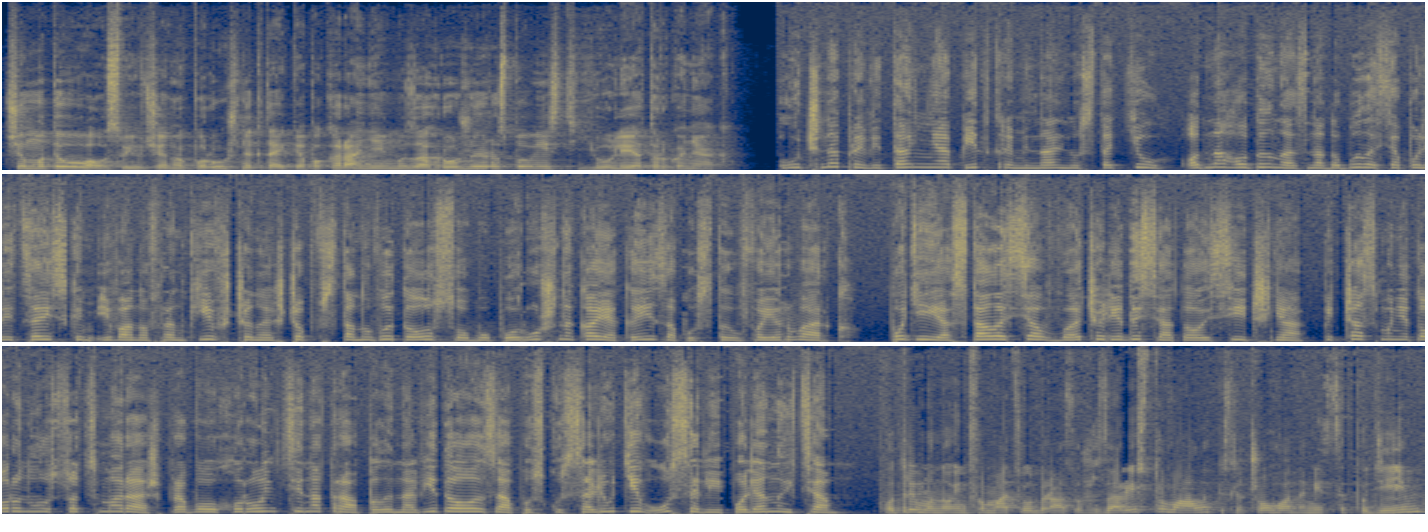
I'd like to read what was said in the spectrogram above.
Чим мотивував свій вчинок порушник та яке покарання йому загрожує, розповість Юлія Торконяк. Гучне привітання під кримінальну статтю. Одна година знадобилася поліцейським Івано-Франківщини, щоб встановити особу порушника, який запустив феєрверк. Подія сталася ввечері 10 січня. Під час моніторингу соцмереж правоохоронці натрапили на відео запуску салютів у селі Поляниця. Отриману інформацію одразу ж зареєстрували, після чого на місце події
